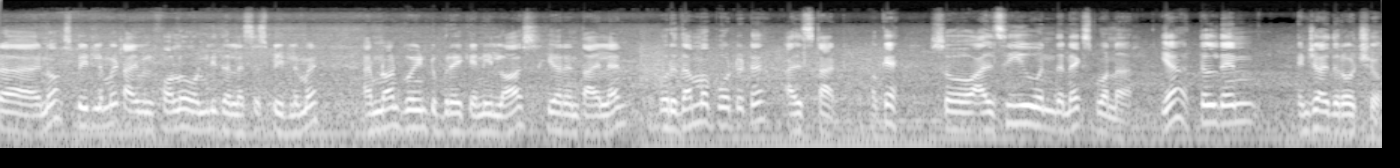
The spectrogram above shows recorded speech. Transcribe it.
uh, you know speed limit i will follow only the lesser speed limit i'm not going to break any laws here in thailand ஒரு தம்மை போட்டுட்டு i'll start okay so i'll see you in the next one hour yeah till then enjoy the road show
